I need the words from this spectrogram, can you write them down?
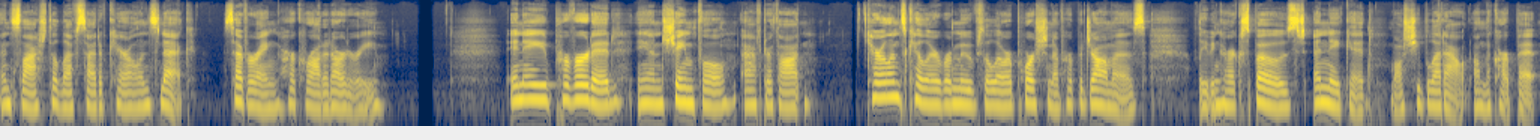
and slashed the left side of Carolyn's neck, severing her carotid artery. In a perverted and shameful afterthought, Carolyn's killer removed the lower portion of her pajamas, leaving her exposed and naked while she bled out on the carpet.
